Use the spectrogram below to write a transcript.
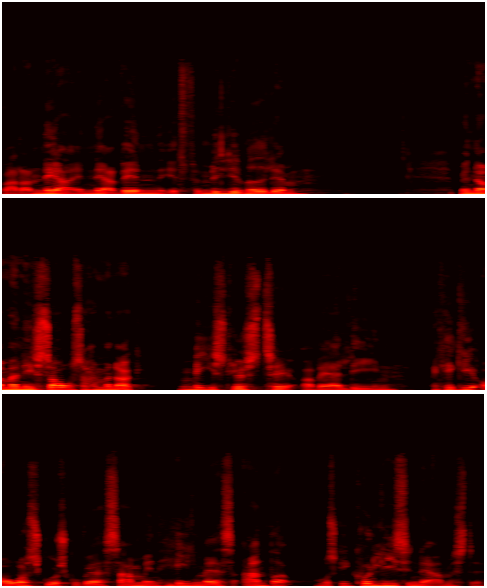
var der nær, en nær ven, et familiemedlem. Men når man er i sorg, så har man nok mest lyst til at være alene. Man kan ikke lige overskue at skulle være sammen med en hel masse andre, måske kun lige sin nærmeste.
